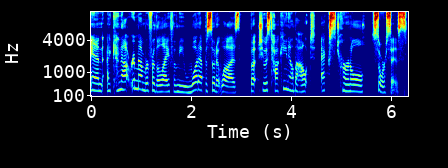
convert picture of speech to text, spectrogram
And I cannot remember for the life of me what episode it was, but she was talking about external sources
